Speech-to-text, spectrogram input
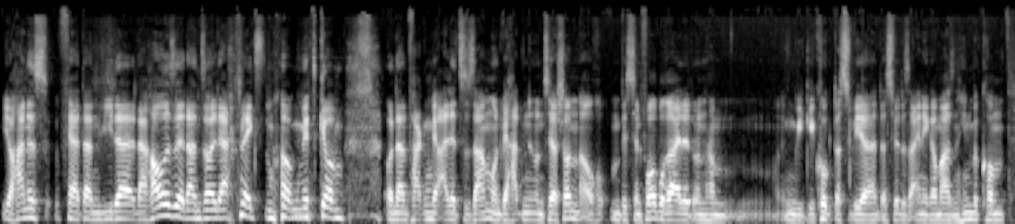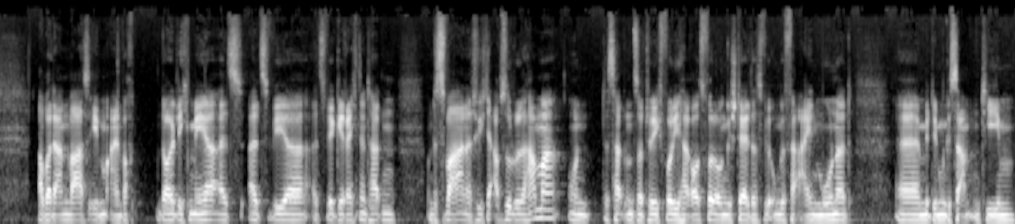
Johannes fährt dann wieder nach Hause, dann soll der am nächsten Morgen mitkommen und dann packen wir alle zusammen und wir hatten uns ja schon auch ein bisschen vorbereitet und haben irgendwie geguckt, dass wir, dass wir das einigermaßen hinbekommen. Aber dann war es eben einfach deutlich mehr, als, als, wir, als wir gerechnet hatten. Und es war natürlich der absolute Hammer. Und das hat uns natürlich vor die Herausforderung gestellt, dass wir ungefähr einen Monat äh, mit dem gesamten Team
